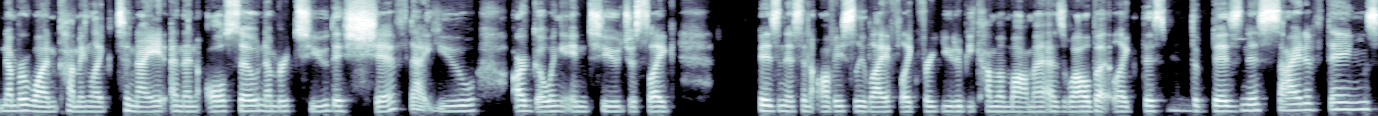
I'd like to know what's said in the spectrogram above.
number one coming like tonight and then also number two this shift that you are going into just like business and obviously life like for you to become a mama as well but like this mm. the business side of things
